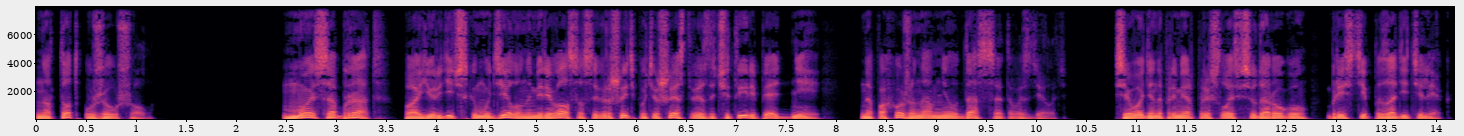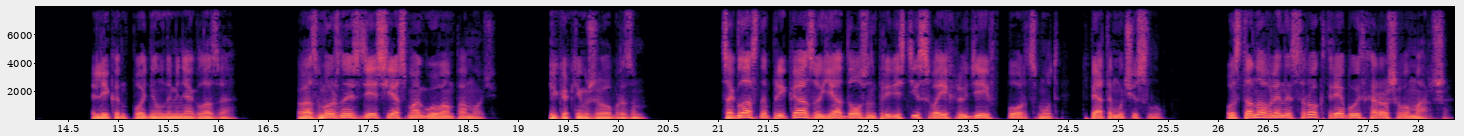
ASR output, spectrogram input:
но тот уже ушел. Мой собрат по юридическому делу намеревался совершить путешествие за 4-5 дней, но, похоже, нам не удастся этого сделать. Сегодня, например, пришлось всю дорогу брести позади телег. Ликон поднял на меня глаза. Возможно, здесь я смогу вам помочь. И каким же образом? Согласно приказу, я должен привести своих людей в Портсмут к пятому числу. Установленный срок требует хорошего марша.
